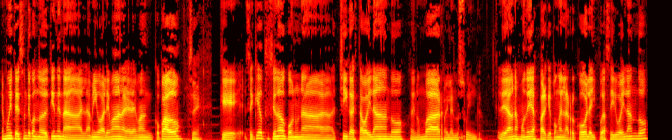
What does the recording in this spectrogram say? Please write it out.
Es muy interesante cuando detienen al amigo alemán, al alemán copado, Sí. que se queda obsesionado con una chica que está bailando en un bar. Bailando swing. Le da unas monedas para que pongan la rocola y pueda seguir bailando.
